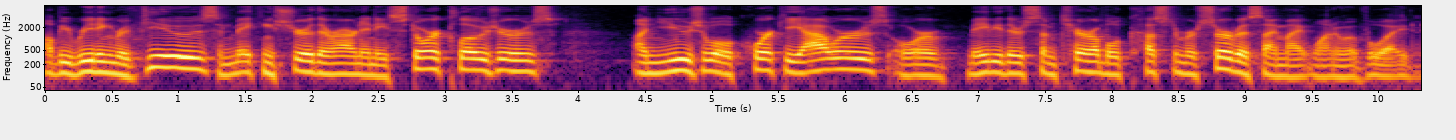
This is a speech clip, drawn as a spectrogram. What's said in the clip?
I'll be reading reviews and making sure there aren't any store closures, unusual quirky hours or maybe there's some terrible customer service I might want to avoid.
